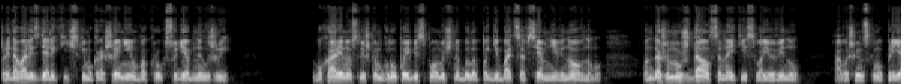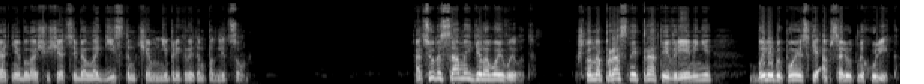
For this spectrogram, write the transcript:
предавались диалектическим украшениям вокруг судебной лжи. Бухарину слишком глупо и беспомощно было погибать совсем невиновному. Он даже нуждался найти свою вину, а Вышинскому приятнее было ощущать себя логистом, чем неприкрытым подлецом. Отсюда самый деловой вывод, что напрасной тратой времени – были бы поиски абсолютных улик.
